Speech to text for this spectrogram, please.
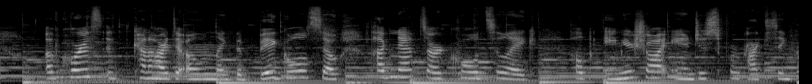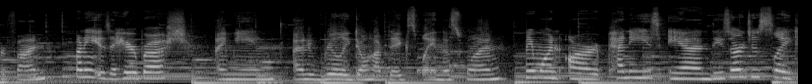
Of course, it's kind of hard to own like the big goals, so pug nets are cool to like help aim your shot and just for practicing for fun. 20 is a hairbrush. I mean, I really don't have to explain this one. 21 are pennies and these are just like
